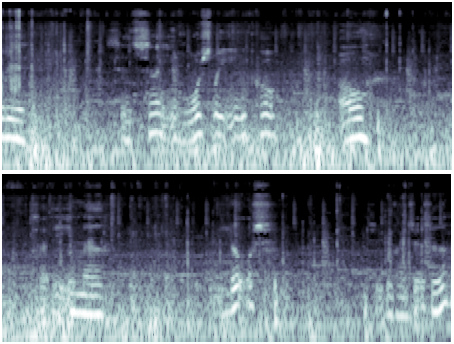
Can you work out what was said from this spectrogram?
Så kan vi sætte sådan en rustrig ind på, og så en med lås, så vi kan få den til at sidde.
